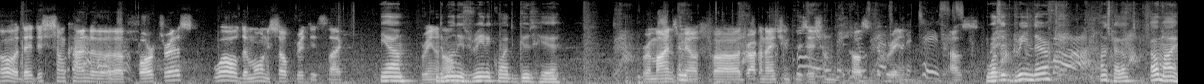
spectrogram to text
Oh, they, this is some kind of fortress. Whoa, the moon is so pretty. It's like Yeah, green and the all. moon is really quite good here. Reminds me of uh, Dragon Age Inquisition because of the green. As Was it green there? Honestly, I don't. Oh my.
